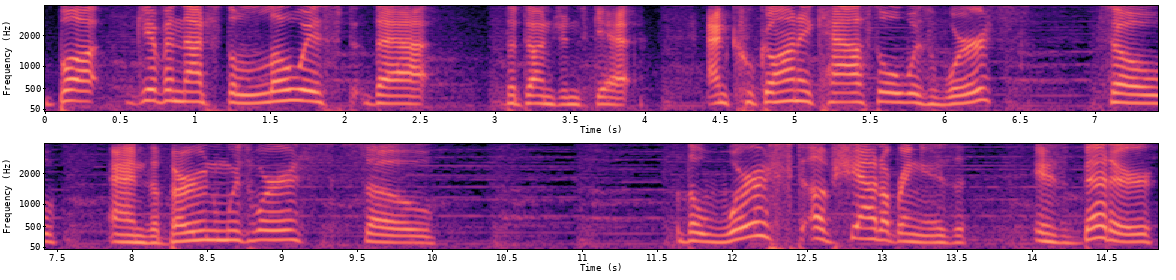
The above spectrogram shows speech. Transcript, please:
But given that's the lowest that the dungeons get, and Kugane Castle was worse, so, and the burn was worse, so the worst of Shadowbringers is better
